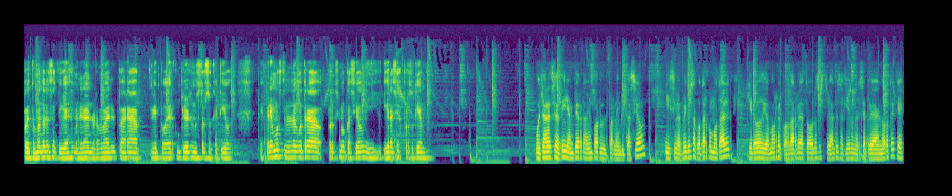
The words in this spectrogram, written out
retomando las actividades de manera normal para eh, poder cumplir nuestros objetivos. Esperemos tenerlo en otra próxima ocasión y gracias por su tiempo. Muchas gracias a ti, Jean-Pierre, también por, la invitación. Y si me permites acotar como tal, quiero, digamos, recordarle a todos los estudiantes aquí en la Universidad Privada del Norte que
